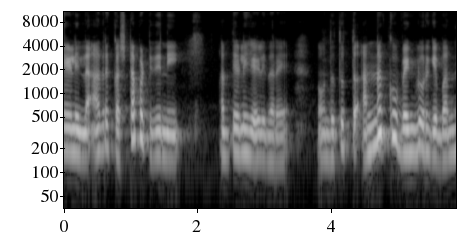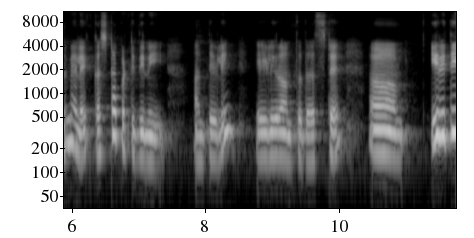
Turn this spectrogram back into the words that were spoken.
ಹೇಳಿಲ್ಲ, ಆದರೆ ಕಷ್ಟಪಟ್ಟಿದ್ದೀನಿ ಅಂತೇಳಿ ಹೇಳಿದ್ದಾರೆ. ಒಂದು ತುತ್ತು ಅನ್ನಕ್ಕೂ ಬೆಂಗಳೂರಿಗೆ ಬಂದ ಮೇಲೆ ಕಷ್ಟಪಟ್ಟಿದ್ದೀನಿ ಅಂಥೇಳಿ ಹೇಳಿರೋ ಅಂಥದ್ದು ಅಷ್ಟೇ ಈ ರೀತಿ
